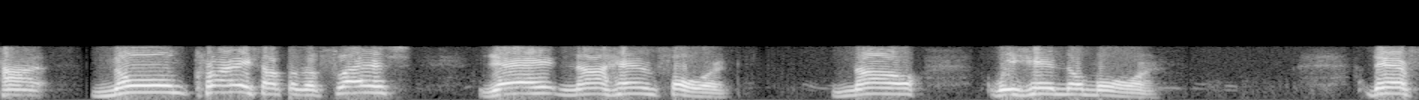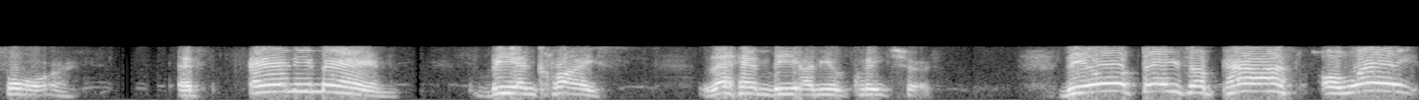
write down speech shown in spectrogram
have known Christ after the flesh, yea, not henceforth. Now we hear no more. Therefore, if any man be in Christ, let him be a new creature. The old things are passed away.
